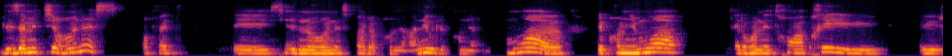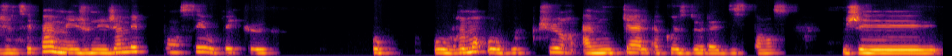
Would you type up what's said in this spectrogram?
les amitiés renaissent en fait. Et s'ils ne renaissent pas la première année ou les premiers mois, euh, les premiers mois, elles renaîtront après je ne sais pas, mais je n'ai jamais pensé au fait que, vraiment aux ruptures amicales à cause de la distance. J'ai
